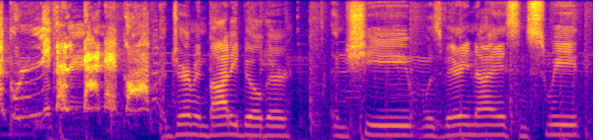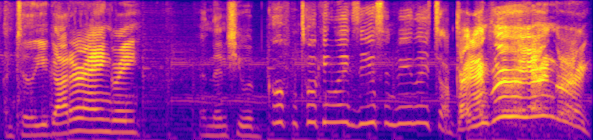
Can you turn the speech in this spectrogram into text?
like a little nanny a German bodybuilder, and she was very nice and sweet until you got her angry. And then she would go from talking like this and being like, I'm getting very angry.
